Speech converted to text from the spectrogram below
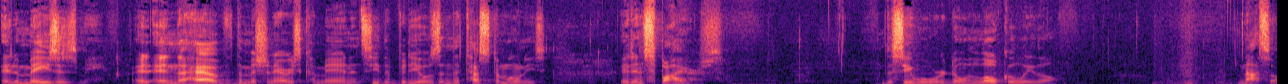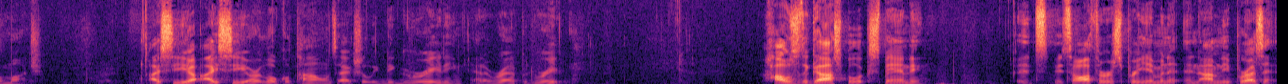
it amazes me. And, and to have the missionaries come in and see the videos and the testimonies, it inspires. To see what we're doing locally, though, not so much. I see, I see our local towns actually degrading at a rapid rate. How's the gospel expanding? its, its author is preeminent and omnipresent.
